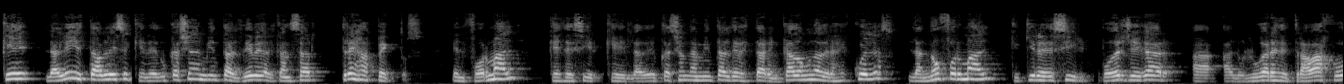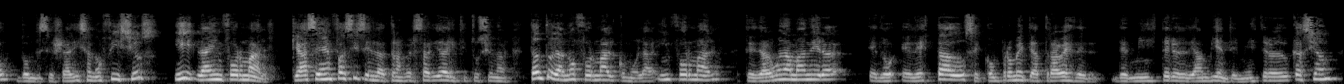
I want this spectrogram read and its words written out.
Que la ley establece que la educación ambiental debe alcanzar tres aspectos. El formal, que es decir, que la educación ambiental debe estar en cada una de las escuelas, la no formal, que quiere decir poder llegar a, los lugares de trabajo donde se realizan oficios, y la informal, que hace énfasis en la transversalidad institucional. Tanto la no formal como la informal, de alguna manera el, Estado se compromete a través del, Ministerio de Ambiente y el Ministerio de Educación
